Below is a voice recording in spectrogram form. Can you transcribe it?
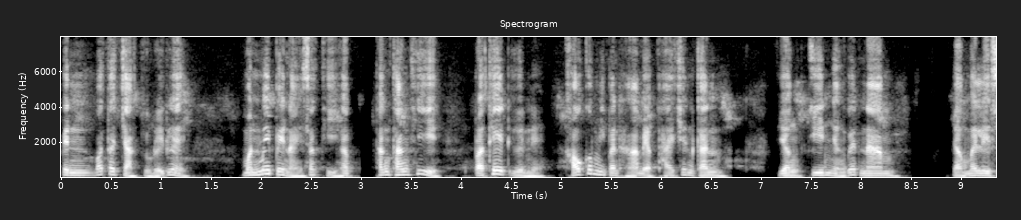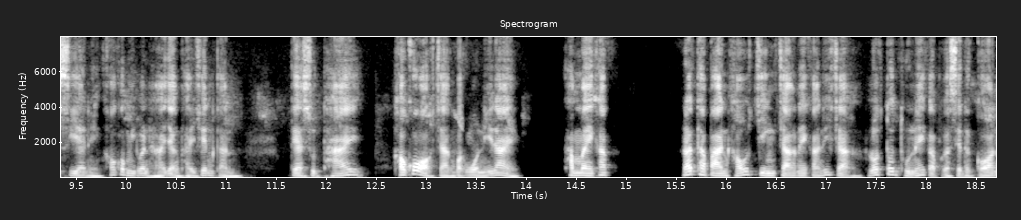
เป็นวัฏจักรอยู่เรื่อยๆ มันไม่ไปไหนสักทีครับ ทั้งๆที่ประเทศอื่นเนี่ยเขาก็มีปัญหาแบบไทยเช่นกัน อย่างจีนอย่างเวียดนาม อย่างมาเลเซียเนี่ยเขาก็มีปัญหาอย่างไทยเช่นกัน แต่สุดท้ายเขาก็ออกจากวังวนนี้ได้ทำไมครับ รัฐบาลเขาจริงจังในการที่จะลดต้นทุนให้กับเกษตรกร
